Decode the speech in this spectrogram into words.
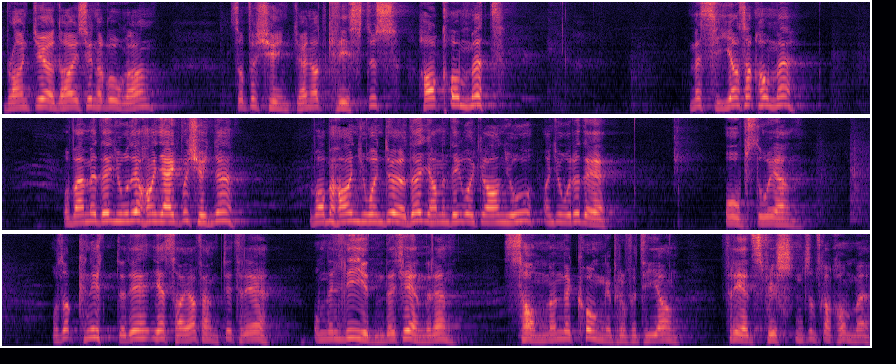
blant jøder i synagogene, så forkynte han at Kristus har kommet. Messias har kommet. Og hvem er det? Jo, det er han jeg forkynner. Hva med han? Jo, han døde. Ja, men det går ikke an. Jo, han gjorde det. Og oppsto igjen. Og så knytter de Jesaja 53 om den lidende tjeneren sammen med kongeprofetiene, fredsfyrsten som skal komme.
